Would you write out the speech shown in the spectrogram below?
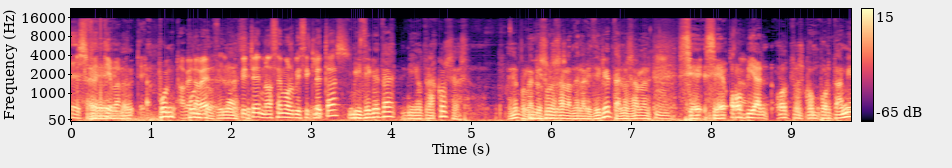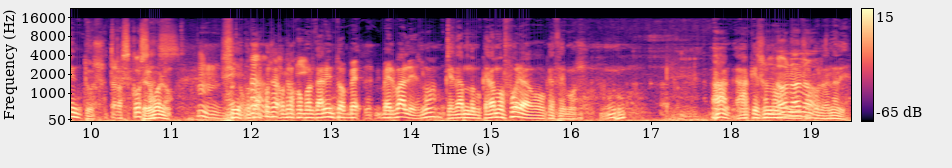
Efectivamente. Eh, pun- A ver, punto a ver, final. repite, ¿no hacemos bicicletas? Bicicletas ni otras cosas. ¿eh? Porque aquí solo se hablan de la bicicleta, no se hablan, se, se obvian otros comportamientos. Otras cosas. Pero bueno, Hmm. sí, otras cosas, otros comportamientos ve- verbales, ¿no? ¿Quedamos, ¿Quedamos fuera o qué hacemos? ¿Mm? Ah, ah, que eso no, No, no, no se no. acuerda nadie.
